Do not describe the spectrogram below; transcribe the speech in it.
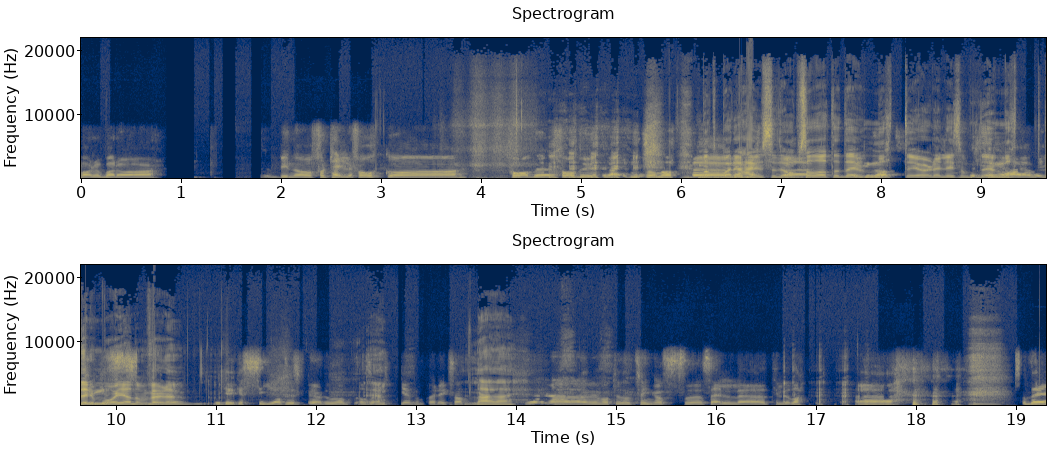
var det jo bare å begynne å fortelle folk og få det, få det ut i verden. Sånn at, måtte bare uh, hause det opp, sånn at dere måtte gjøre det, liksom. Dere, må, ja, vi dere må ikke gjennomføre det. Vi kunne ikke si at vi skulle gjøre det noe og så Ja. ikke gjennomføre. ikke sant? Nei, nei. Eh, vi måtte jo tvinge oss eh, selv eh, til det, da. Eh, så det,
